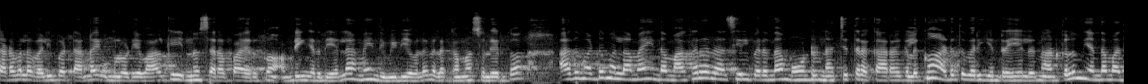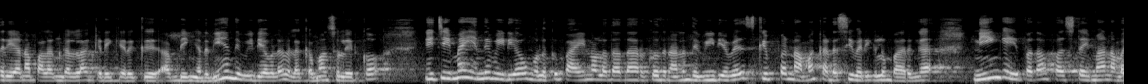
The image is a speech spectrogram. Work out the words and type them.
கடவுளை வழிபட்டாங்க? இவங்களுடைய வாழ்க்கை இன்னும் சிறப்பாக இருக்கும் அப்படிங்கிறது எல்லாமே இந்த வீடியோவில் விளக்கமாக சொல்லியிருக்கோம். அது மட்டும் இல்லாமல் இந்த மகர ராசியில் பிறந்த மூன்று நட்சத்திரக்காரர்களுக்கும் அடுத்து வருகின்ற ஏழு நாட்களும் எந்த மாதிரியான பலன்கள்லாம் கிடைக்கிறதுக்கு அப்படிங்கிறதையும் இந்த வீடியோவில் விளக்கமாக சொல்லியிருக்கோம். நிச்சயமாக இந்த வீடியோ உங்களுக்கு பயனுள்ளதாக தான் இருக்கும். அதனால் இந்த வீடியோவை ஸ்கிப் பண்ணாமல் கடைசி வரிகளும் பாருங்கள் நீங்கள் இப்போ தான் ஃபஸ்ட் டைமாக நம்ம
